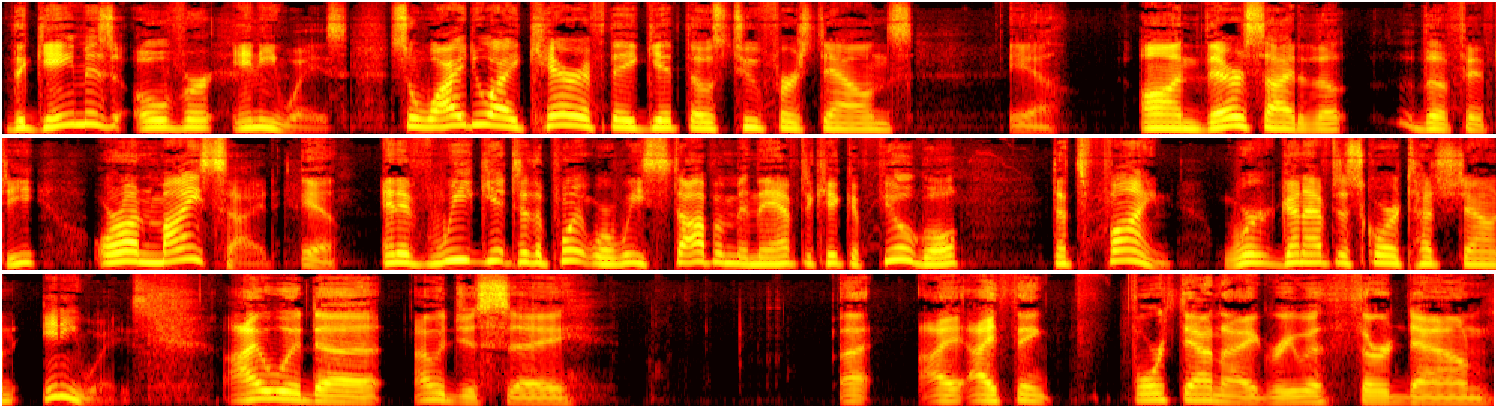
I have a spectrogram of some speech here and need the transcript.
the game is over anyways. So why do I care if they get those two first downs Yeah. on their side of the, the 50 or on my side? Yeah. And if we get to the point where we stop them and they have to kick a field goal, that's fine. We're going to have to score a touchdown anyways. I would uh I would just say I I I think fourth down I agree with. Third down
